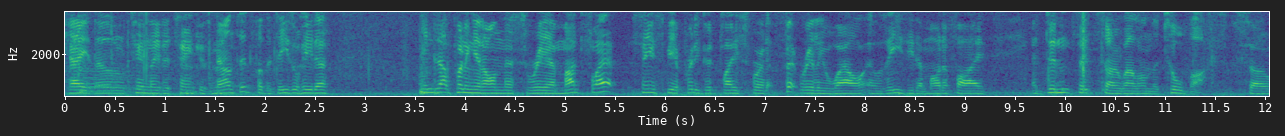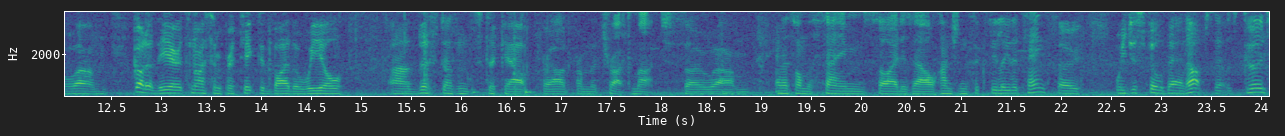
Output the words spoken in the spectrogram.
Okay, the little 10 litre tank is mounted for the diesel heater. Ended up putting it on this rear mud flap. Seems to be a pretty good place for it. It fit really well. It was easy to modify. It didn't fit so well on the toolbox. So um, got it there. It's nice and protected by the wheel. Uh, this doesn't stick out proud from the truck much. So um, and it's on the same side as our 160 litre tank. So we just filled that up. So that was good.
